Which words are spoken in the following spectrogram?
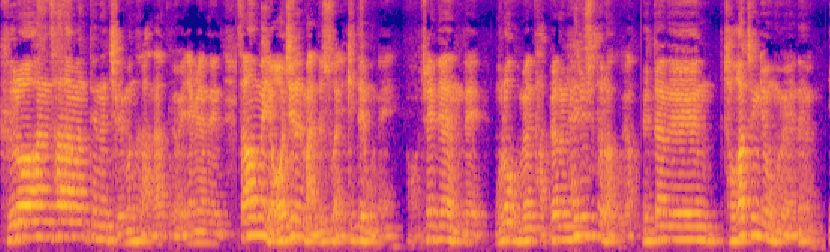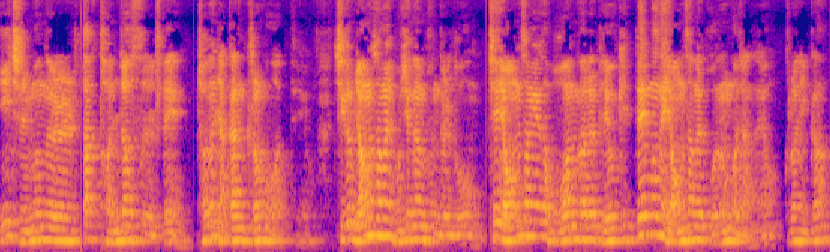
그러한 사람한테는 질문을 안 하고요. 왜냐면은 싸움의 여지를 만들 수가 있기 때문에 어, 최대한 근데 물어보면 답변을 해주시더라고요. 일단은 저 같은 경우에는 이 질문을 딱 던졌을 때 저는 약간 그런 것 같아요. 지금 영상을 보시는 분들도 제 영상에서 무언가를 배웠기 때문에 영상을 보는 거잖아요. 그러니까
